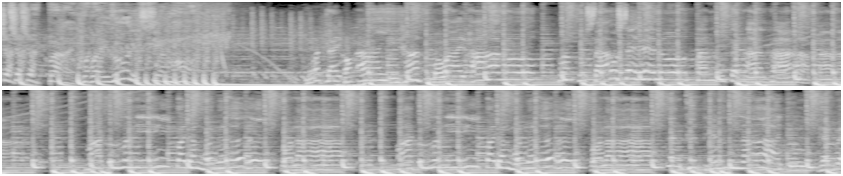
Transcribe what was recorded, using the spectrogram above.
จัดจัดไปวัยรุ่นเสียงหอบหัวใจของอายฮักบ่วายทางโลกมักผู้สาวเซโนตั้งแต่งานพาพามาจนวันนี้ก็ยังบ่เลิกบ่ลา มาจนวันนี้ก็ยังบ่เลิกบ่ลายังคิดเห็นหน้าอยู่แค่แว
